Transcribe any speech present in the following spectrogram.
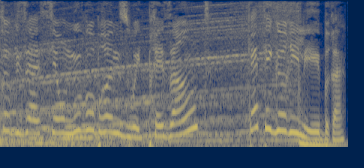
d'improvisation Nouveau-Brunswick présente Catégorie libre.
